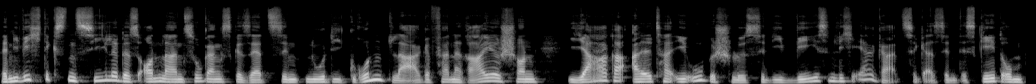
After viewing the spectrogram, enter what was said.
Denn die wichtigsten Ziele des Online-Zugangsgesetzes sind nur die Grundlage für eine Reihe schon Jahre alter EU-Beschlüsse, die wesentlich ehrgeiziger sind. Es geht um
